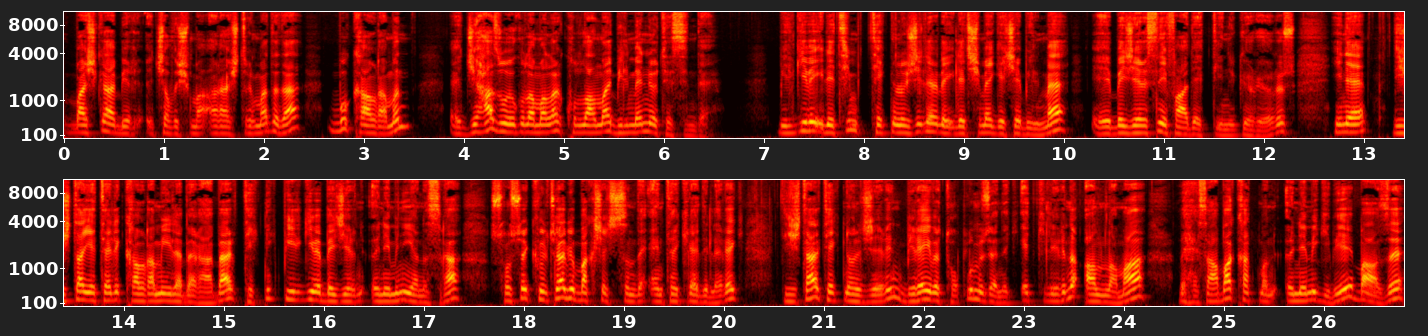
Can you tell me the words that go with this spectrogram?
başka bir çalışma, araştırmada da bu kavramın e, cihaz uygulamalar kullanmayı bilmenin ötesinde bilgi ve iletişim teknolojileriyle iletişime geçebilme e, becerisini ifade ettiğini görüyoruz. Yine dijital yeterlik kavramı ile beraber teknik bilgi ve becerinin öneminin yanı sıra sosyo-kültürel bir bakış açısında entegre edilerek dijital teknolojilerin birey ve toplum üzerindeki etkilerini anlama ve hesaba katmanın önemi gibi bazı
